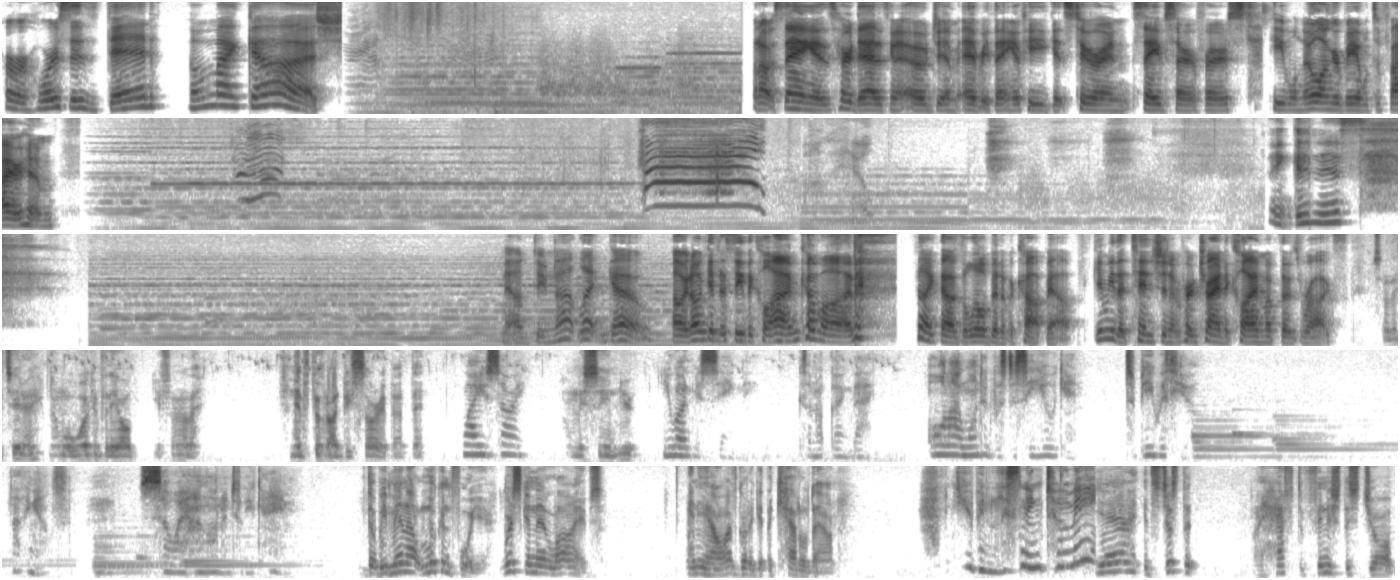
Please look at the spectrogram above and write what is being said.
Her horse is dead? Oh my gosh. What I was saying is her dad is going to owe Jim everything if he gets to her and saves her first. He will no longer be able to fire him. Thank goodness. Now do not let go. Oh, I don't get to see the climb. Come on. I feel like that was a little bit of a cop out. Give me the tension of her trying to climb up those rocks. So that's it, eh? No more working for the old your father. Never thought I'd be sorry about that. Why are you sorry? I'll miss seeing you. You won't miss seeing me, because I'm not going back. All I wanted was to see you again, to be with you. Nothing else. And so I hung on until you came. There'll be men out looking for you, risking their lives. Anyhow, I've got to get the cattle down. Haven't you been listening to me? Yeah, it's just that I have to finish this job.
